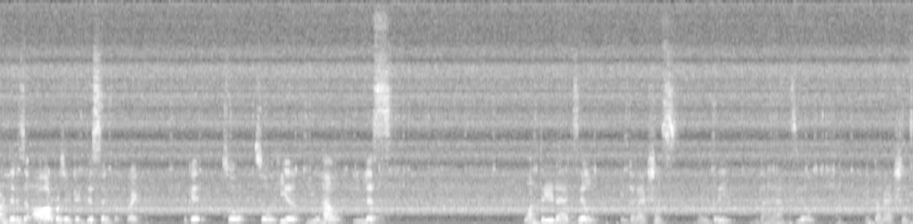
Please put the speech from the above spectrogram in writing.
and there is a R present at this center right okay so so here you have less 1,3 diaxial interactions. 1,3 diaxial interactions.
